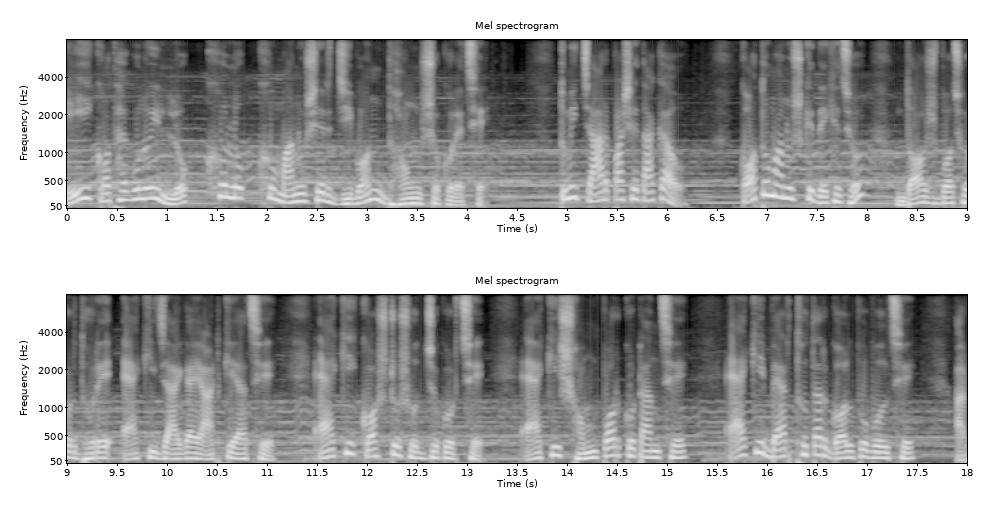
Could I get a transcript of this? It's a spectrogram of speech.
এই কথাগুলোই লক্ষ লক্ষ মানুষের জীবন ধ্বংস করেছে। তুমি চারপাশে তাকাও। কত মানুষকে দেখেছ? দশ বছর ধরে একই জায়গায় আটকে আছে, একই কষ্ট সহ্য করছে, একই সম্পর্ক টানছে, একই ব্যর্থতার গল্প বলছে, আর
